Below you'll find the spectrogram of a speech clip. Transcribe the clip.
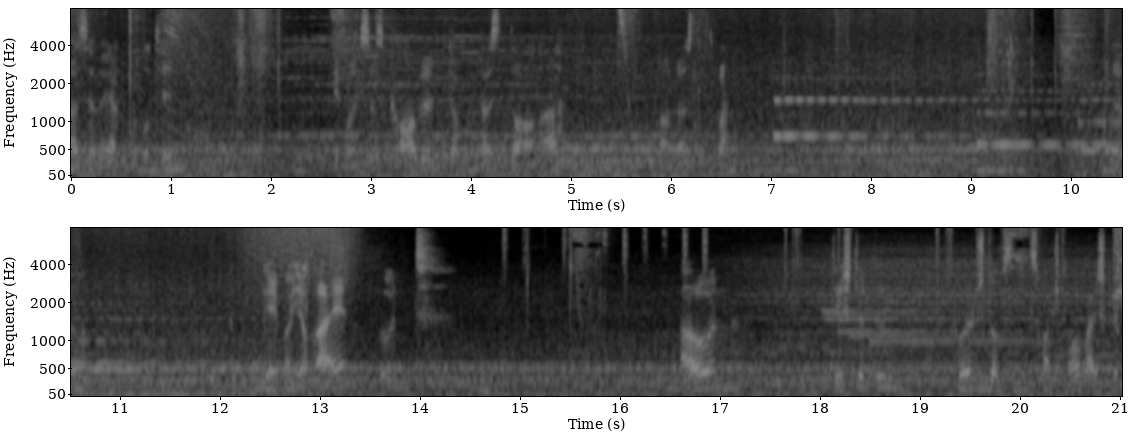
Biomassereaktor dorthin. Nehmen wir uns das Kabel, docken das da an, machen das da dran. gehen wir hier rein und bauen dichteten Kohlenstoff 27 Mal, Weichgriff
